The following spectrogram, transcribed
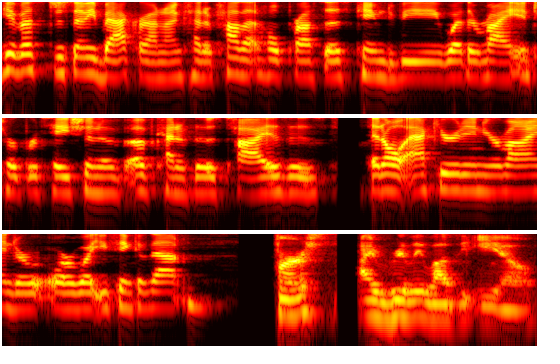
give us just any background on kind of how that whole process came to be, whether my interpretation of, of kind of those ties is at all accurate in your mind or, or what you think of that? First, I really love the EO.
